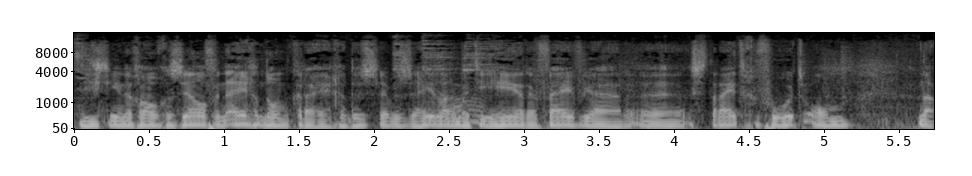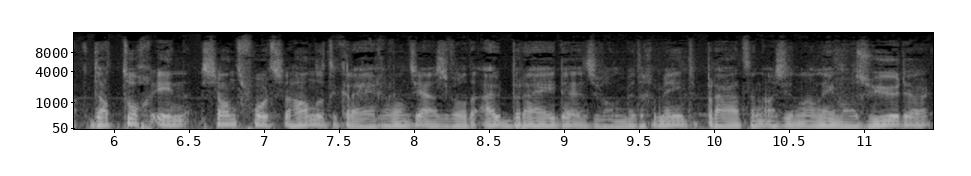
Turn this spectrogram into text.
die synagoge zelf in eigendom krijgen. Dus hebben ze heel lang met die heren vijf jaar uh, strijd gevoerd om nou, dat toch in Zandvoortse handen te krijgen. Want ja, ze wilden uitbreiden en ze wilden met de gemeente praten. En als je dan alleen maar als huurder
